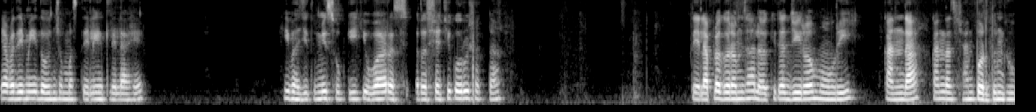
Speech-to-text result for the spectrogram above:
यामध्ये मी दोन चम्मच तेल घेतलेलं आहे. ही भाजी तुम्ही सुकी किंवा रस रश्याची करू शकता. तेल आपलं गरम झालं की त्यात जिरं मोहरी कांदा कांदा छान परतून घेऊ.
